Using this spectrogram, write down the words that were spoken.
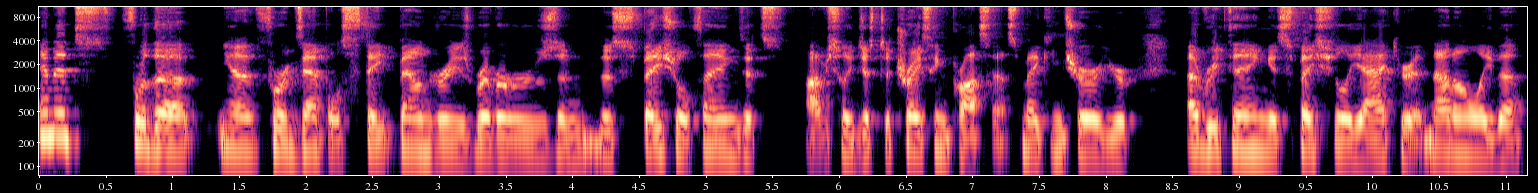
And it's for the, you know, for example, state boundaries, rivers, and the spatial things. It's obviously just a tracing process, making sure your everything is spatially accurate, not only the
